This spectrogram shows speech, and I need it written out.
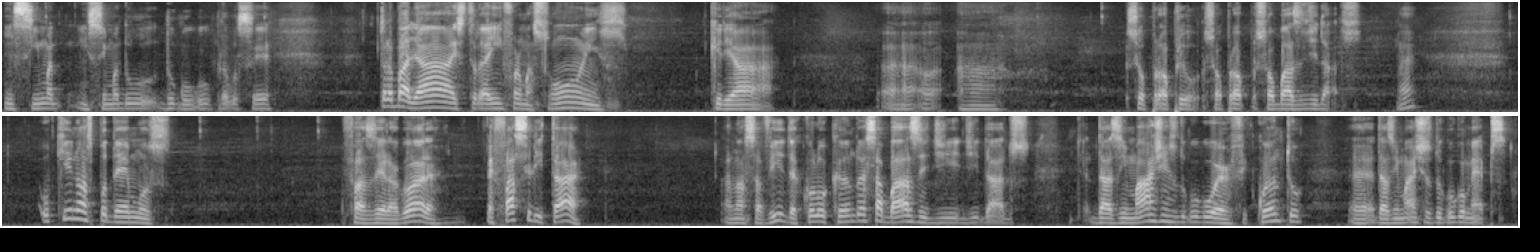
em cima, em cima do, do Google para você trabalhar, extrair informações, criar a, a, seu próprio, sua própria sua base de dados. Né? O que nós podemos fazer agora é facilitar a nossa vida colocando essa base de, de dados das imagens do Google Earth quanto eh, das imagens do Google Maps,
